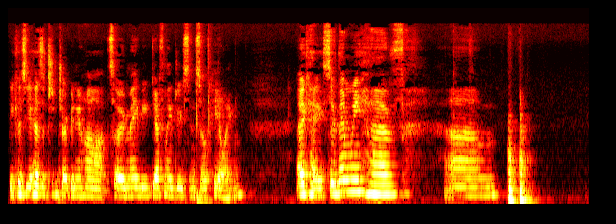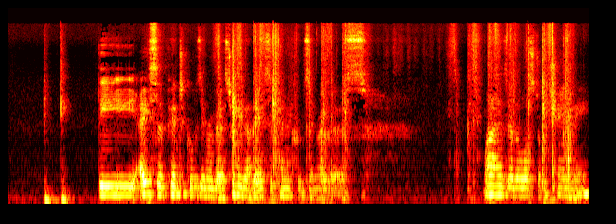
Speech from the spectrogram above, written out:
Because you're hesitant to open your heart, so maybe definitely do some self-healing. Okay, so then we have um, the Ace of Pentacles in reverse. Tell me about the Ace of Pentacles in reverse. Why is it a lost opportunity?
